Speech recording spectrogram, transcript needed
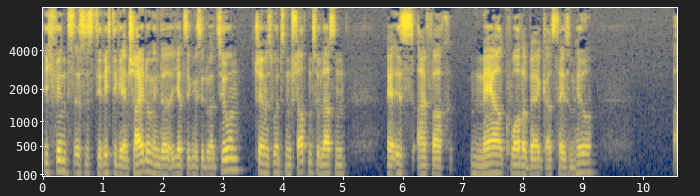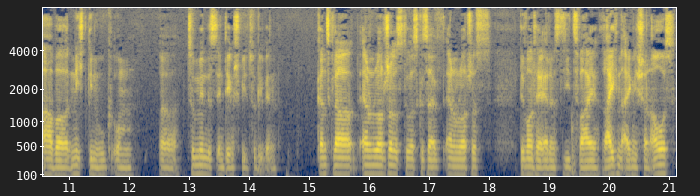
ich finde, es ist die richtige Entscheidung in der jetzigen Situation, James Winston starten zu lassen. Er ist einfach mehr Quarterback als Taysom Hill, aber nicht genug, um äh, zumindest in dem Spiel zu gewinnen. Ganz klar, Aaron Rodgers, du hast gesagt, Aaron Rodgers, Devontae Adams, die zwei reichen eigentlich schon aus.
